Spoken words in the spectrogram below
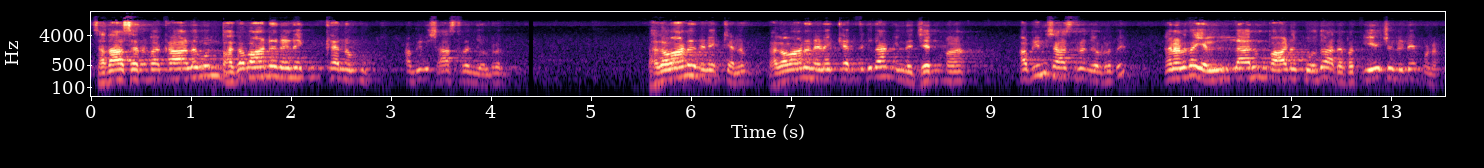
சதா சர்வ காலமும் பகவான நினைக்கணும் அப்படின்னு சாஸ்திரம் சொல்றது. பகவான நினைக்கணும். பகவான நினைக்கிறதுக்கு தான் இந்த ஜென்மா அப்படின்னு சாஸ்திரம் சொல்றது. அதனாலதான் எல்லாரும் பாடும்போது அதை பத்தியே சொல்லிட்டே போனோம்.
